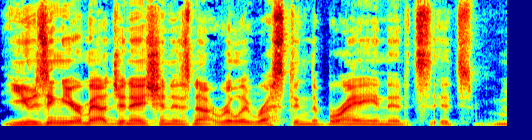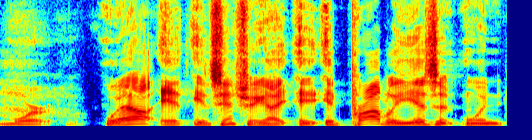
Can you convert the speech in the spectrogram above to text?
using your imagination is not really resting the brain. It's it's more. Well, it, it's interesting. I, it, it, probably isn't when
